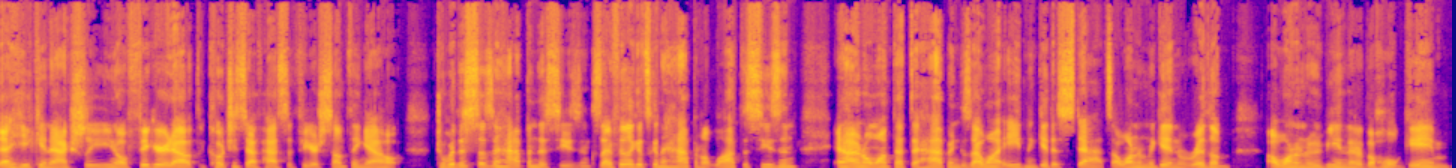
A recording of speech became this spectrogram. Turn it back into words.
that he can actually, you know, figure it out. The coaching staff has to figure something out to where this doesn't happen this season because I feel like it's going to happen a lot this season, and I don't want that to happen because I want Ayton to get his stats. I want him to get in rhythm. I want him to be in there the whole game.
